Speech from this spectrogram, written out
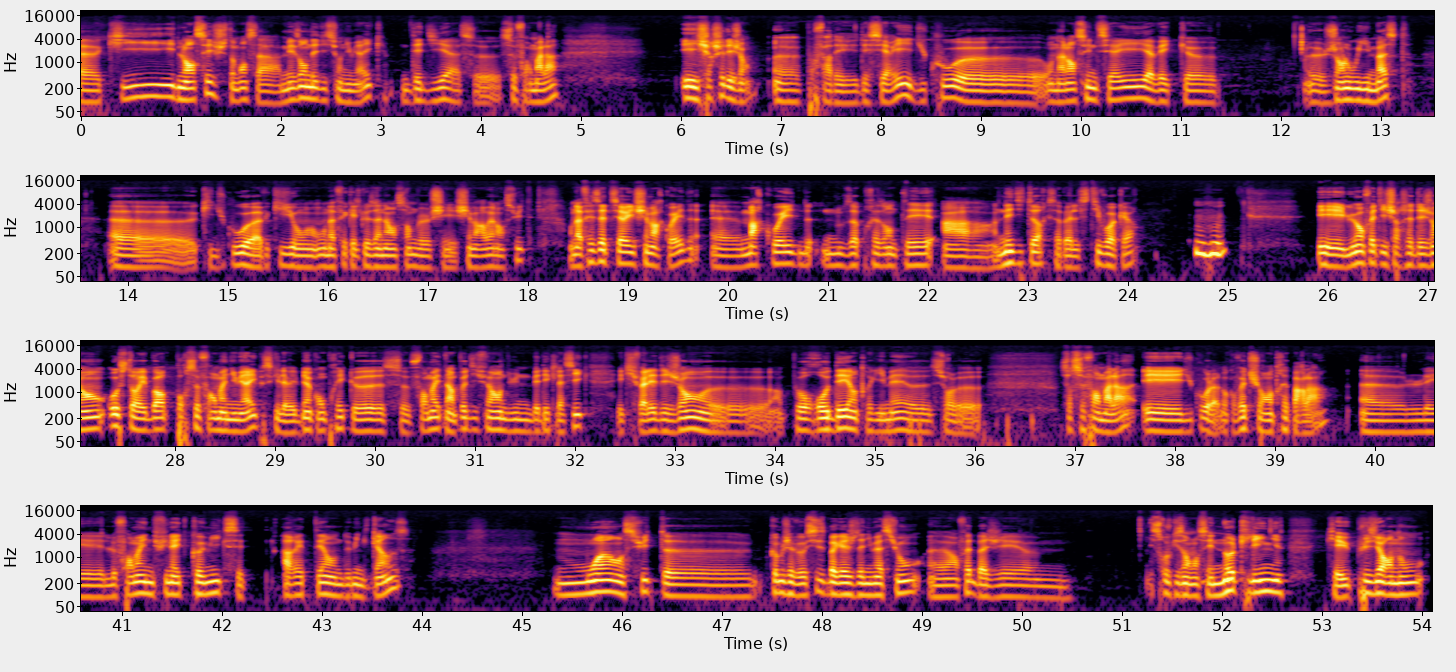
Euh, qui lançait justement sa maison d'édition numérique dédiée à ce, format-là. Et cherchait des gens euh, pour faire des, séries. Du coup, euh, on a lancé une série avec Jean-Louis Mast, qui du coup, avec qui on, a fait quelques années ensemble chez, Marvel ensuite. On a fait cette série chez Mark Wade. Mark Wade nous a présenté un éditeur qui s'appelle Steve Walker. Mhm. Et lui, en fait, il cherchait des gens au storyboard pour ce format numérique parce qu'il avait bien compris que ce format était un peu différent d'une BD classique et qu'il fallait des gens euh, un peu rodés, entre guillemets, euh, sur, le, sur ce format-là. Et du coup, voilà. Donc, en fait, je suis rentré par là. Euh, le format Infinite Comics s'est arrêté en 2015. moi ensuite, comme j'avais aussi ce bagage d'animation, en fait, bah, j'ai, il se trouve qu'ils ont lancé une autre ligne qui a eu plusieurs noms.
